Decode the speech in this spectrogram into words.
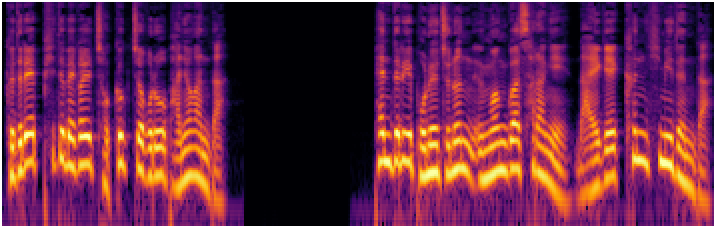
그들의 피드백을 적극적으로 반영한다. 팬들이 보내주는 응원과 사랑이 나에게 큰 힘이 된다.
